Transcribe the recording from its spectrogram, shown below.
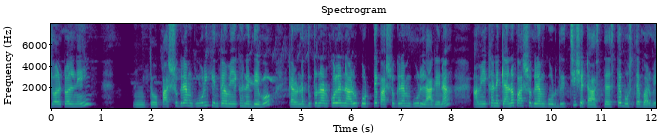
জল টল নেই তো পাঁচশো গ্রাম গুড়ই কিন্তু আমি এখানে দেব, কেননা দুটো নারকলের নাড়ু করতে পাঁচশো গ্রাম গুড় লাগে না, আমি এখানে কেন পাঁচশো গ্রাম গুড় দিচ্ছি সেটা আস্তে আস্তে বুঝতে পারবে।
